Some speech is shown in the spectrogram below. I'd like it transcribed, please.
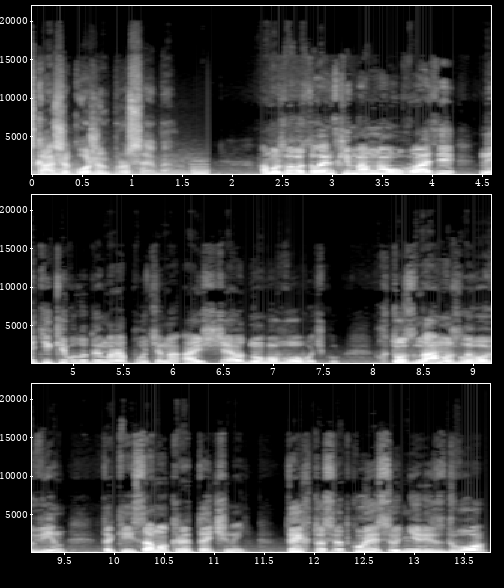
скаже кожен про себе. А можливо, Зеленський мав на увазі не тільки Володимира Путіна, а й ще одного Вовочку. Хто зна, можливо, він такий самокритичний. Тих, хто святкує сьогодні Різдво,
